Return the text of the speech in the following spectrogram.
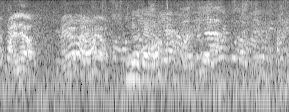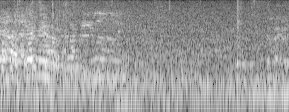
จะไปแล้วไม่ได้ไปแล้วเหนื่อยใจวะ เสื้อ เป็นไรเอ่ย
